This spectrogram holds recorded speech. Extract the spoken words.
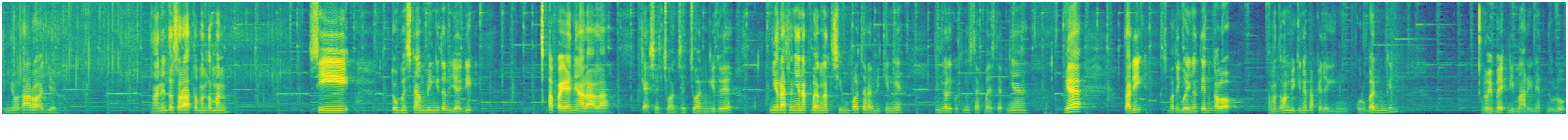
tinggal taruh aja nah ini terserah teman-teman si tumis kambing itu jadi apa ya ini ala-ala kayak secuan-secuan gitu ya. Ini rasanya enak banget, simple cara bikinnya. Tinggal ikutin step by stepnya. Ya tadi seperti gue ingetin kalau teman-teman bikinnya pakai daging kurban mungkin lebih baik dimarinate dulu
